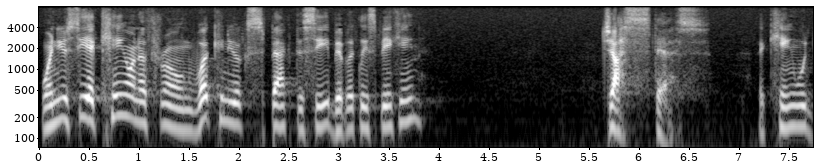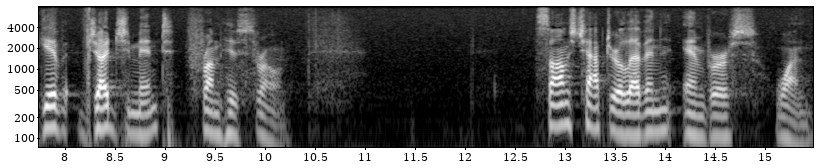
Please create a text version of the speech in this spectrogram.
When you see a king on a throne, what can you expect to see, biblically speaking? Justice. A king would give judgment from his throne. Psalms chapter 11 and verse 1.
